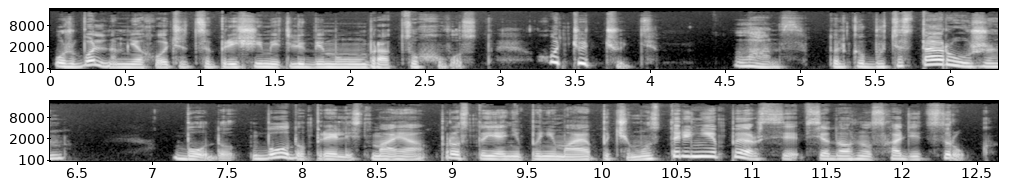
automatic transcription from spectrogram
«Уж больно мне хочется прищемить любимому братцу хвост. Хоть чуть-чуть». «Ланс, только будь осторожен». «Буду, буду, прелесть моя. Просто я не понимаю, почему старине Перси все должно сходить с рук».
